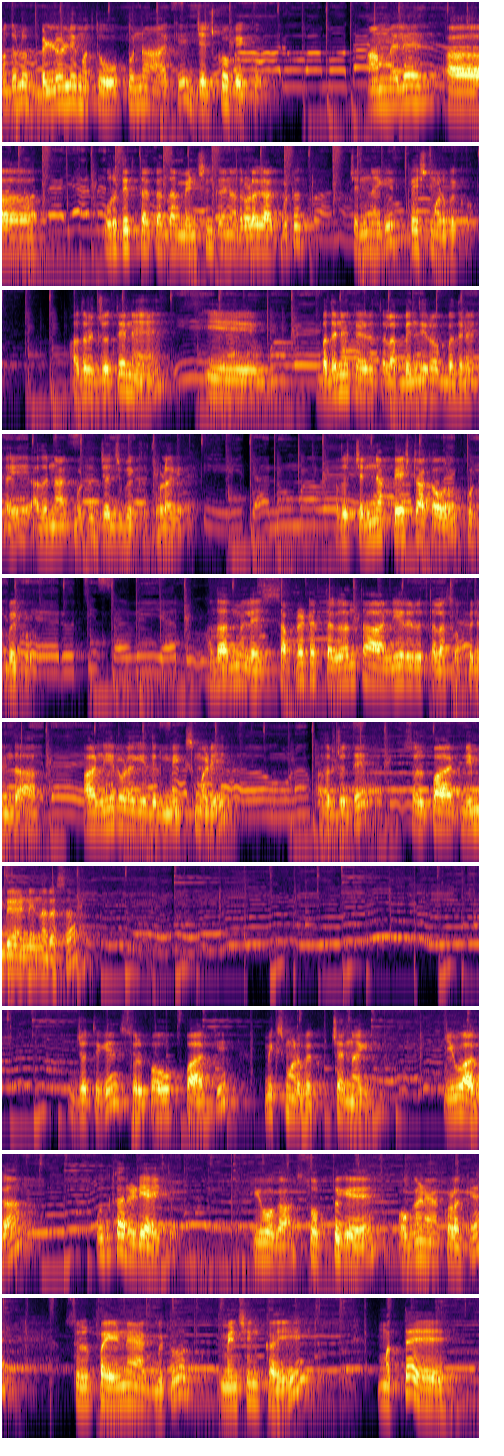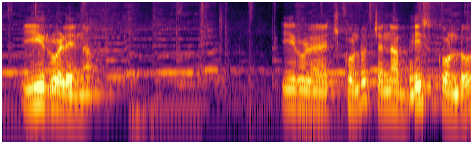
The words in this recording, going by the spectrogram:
ಮೊದಲು ಬೆಳ್ಳುಳ್ಳಿ ಮತ್ತು ಉಪ್ಪನ್ನ ಹಾಕಿ ಜಜ್ಕೋಬೇಕು. ಆಮೇಲೆ ಹುರಿದಿರ್ತಕ್ಕಂಥ ಮೆಣಸಿನ್ಕಾಯಿನ ಅದರೊಳಗೆ ಹಾಕ್ಬಿಟ್ಟು ಚೆನ್ನಾಗಿ ಪೇಸ್ಟ್ ಮಾಡಬೇಕು. ಅದ್ರ ಜೊತೆನೇ ಈ ಬದನೆಕಾಯಿ ಇರುತ್ತಲ್ಲ, ಬೆಂದಿರೋ ಬದನೆಕಾಯಿ ಅದನ್ನು ಹಾಕ್ಬಿಟ್ಟು ಜಜ್ಜಬೇಕು ಅದರೊಳಗೆ. ಅದು ಚೆನ್ನಾಗಿ ಪೇಸ್ಟ್ ಹಾಕೋರು ಕುಟ್ಟಬೇಕು ಅದಾದಮೇಲೆ ಸಪ್ರೇಟಾಗಿ ತೆಗೆದಂಥ ನೀರಿರುತ್ತಲ್ಲ ಸೊಪ್ಪಿನಿಂದ, ಆ ನೀರೊಳಗೆ ಇದನ್ನು ಮಿಕ್ಸ್ ಮಾಡಿ, ಅದ್ರ ಜೊತೆ ಸ್ವಲ್ಪ ನಿಂಬೆ ಹಣ್ಣಿನ ರಸ ಜೊತೆಗೆ ಸ್ವಲ್ಪ ಉಪ್ಪು ಹಾಕಿ ಮಿಕ್ಸ್ ಮಾಡಬೇಕು ಚೆನ್ನಾಗಿ. ಇವಾಗ ಉದಕ ರೆಡಿ ಆಯಿತು. ಇವಾಗ ಸೊಪ್ಪಿಗೆ ಒಗ್ಗರಣೆ ಹಾಕ್ಕೊಳ್ಳೋಕ್ಕೆ ಸ್ವಲ್ಪ ಎಣ್ಣೆ ಹಾಕ್ಬಿಟ್ಟು ಮೆಣಸಿನ್ಕಾಯಿ ಮತ್ತು ಈರುಳ್ಳಿನ. ಈರುಳ್ಳಿನ ಹೆಚ್ಕೊಂಡು ಚೆನ್ನಾಗಿ ಬೇಯಿಸ್ಕೊಂಡು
